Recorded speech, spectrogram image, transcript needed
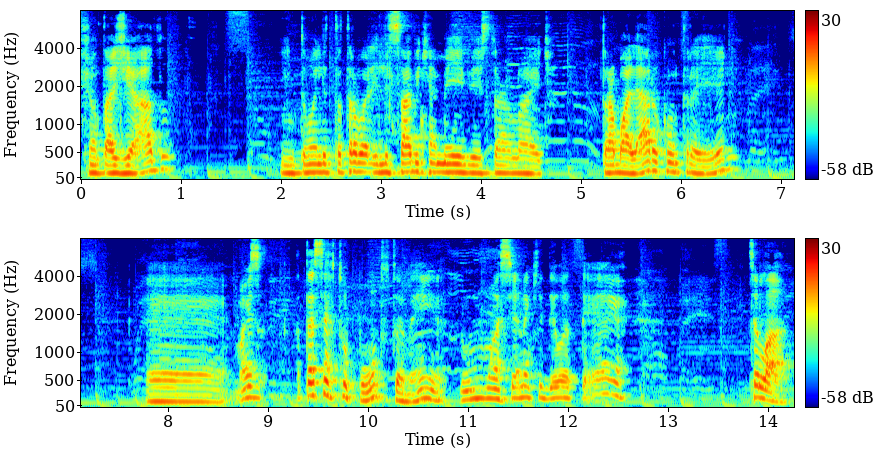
chantageado. Então ele tá trabalhando. Ele sabe que a Maeve e a Starlight trabalharam contra ele. É, mas até certo ponto também, uma cena que deu até. Sei lá,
